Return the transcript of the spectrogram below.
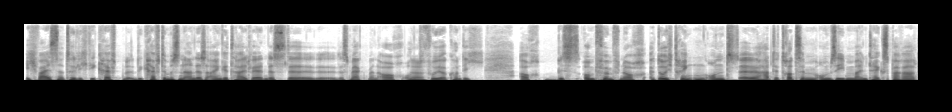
ich weiß natürlich, die Kräfte, die Kräfte müssen anders eingeteilt werden. Das, äh, das merkt man auch. Und Ja. früher konnte ich auch bis um fünf noch durchtrinken und äh, hatte trotzdem um sieben meinen Text parat.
